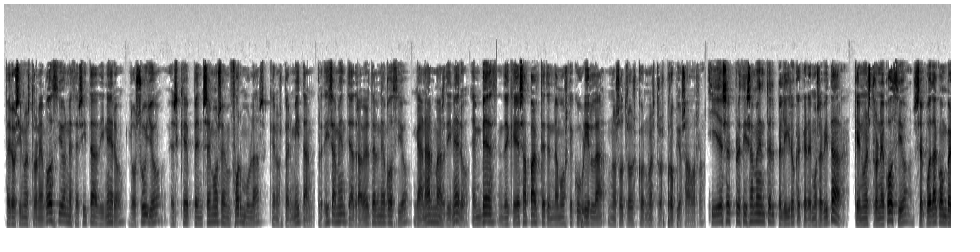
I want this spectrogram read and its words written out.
Pero si nuestro negocio necesita dinero, lo suyo es que pensemos en fórmulas que nos permitan, precisamente a través del negocio, ganar más dinero, en vez de que esa parte tengamos que cubrirla nosotros con nuestros propios ahorros. Y ese es precisamente el peligro que queremos evitar, que nuestro negocio se pueda convertir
